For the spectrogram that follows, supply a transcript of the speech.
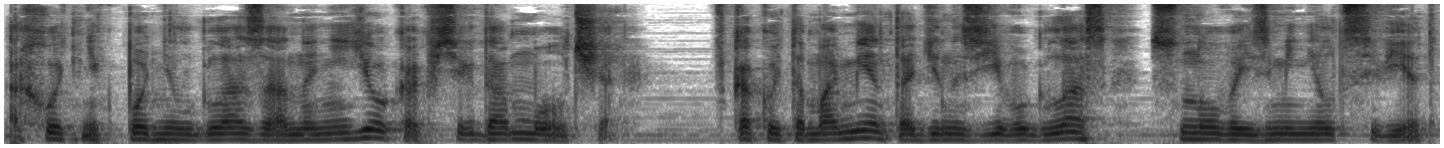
Охотник поднял глаза на нее, как всегда, молча. В какой-то момент один из его глаз снова изменил цвет.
